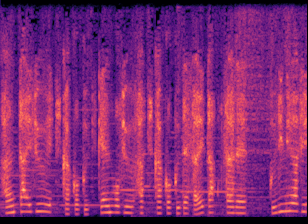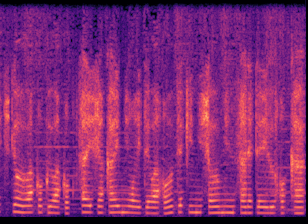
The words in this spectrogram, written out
反対11カ国危険58カ国で採択され、クリミア自治共和国は国際社会においては法的に承認されているほか、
